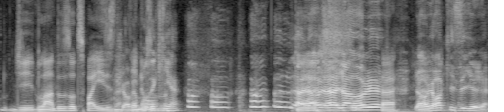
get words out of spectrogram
de lá dos outros países, né? Já ouve a E não- musiquinha. Já, já, já ouve, É, já ouve rockzinha já.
